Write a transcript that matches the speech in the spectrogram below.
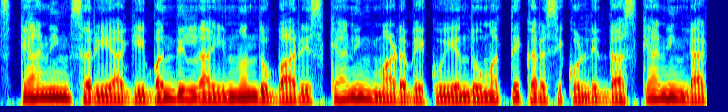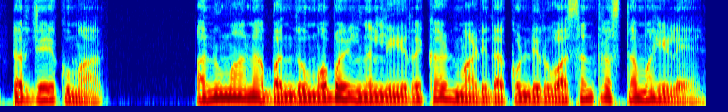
ಸ್ಕ್ಯಾನಿಂಗ್ ಸರಿಯಾಗಿ ಬಂದಿಲ್ಲ, ಇನ್ನೊಂದು ಬಾರಿ ಸ್ಕ್ಯಾನಿಂಗ್ ಮಾಡಬೇಕು ಎಂದು ಮತ್ತೆ ಕರೆಸಿಕೊಂಡಿದ್ದ ಸ್ಕ್ಯಾನಿಂಗ್ ಡಾಕ್ಟರ್ ಜಯಕುಮಾರ್. ಅನುಮಾನ ಬಂದು ಮೊಬೈಲ್ನಲ್ಲಿ ರೆಕಾರ್ಡ್ ಮಾಡಿದ ಕೊಂಡಿರುವ ಸಂತ್ರಸ್ತ ಮಹಿಳೆ.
